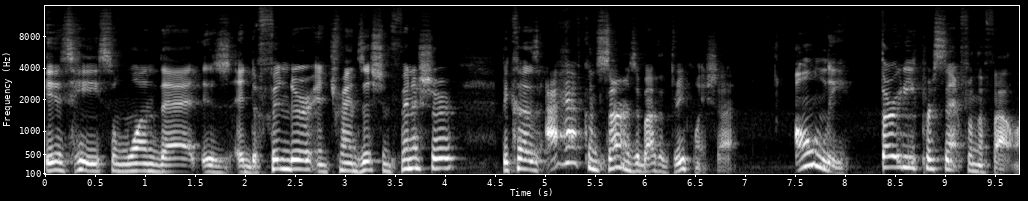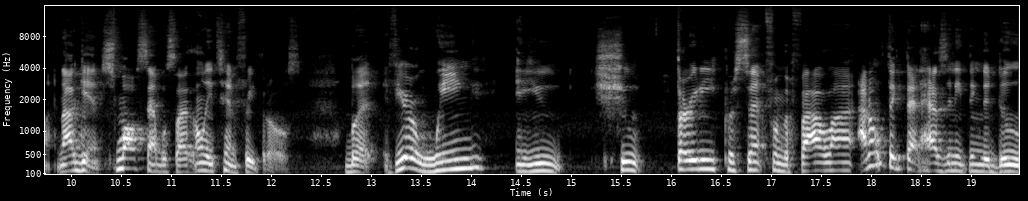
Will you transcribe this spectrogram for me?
Is he someone that is a defender and transition finisher? Because I have concerns about the three point shot. Only 30% from the foul line. Now, again, small sample size, only 10 free throws. But if you're a wing and you shoot 30% from the foul line, I don't think that has anything to do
